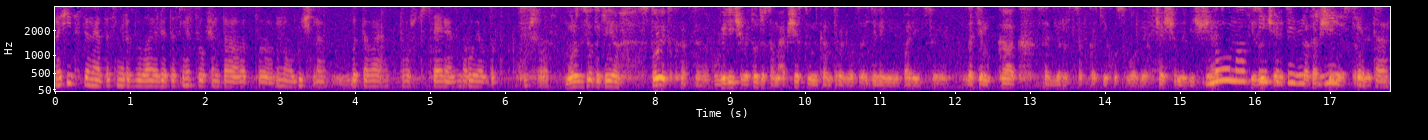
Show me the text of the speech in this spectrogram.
Насильственная эта смерть была, или это смерть, в общем-то, от, э, ну, обычно бытовая, от того, что состояние здоровья вдруг ухудшилось. Может, все-таки стоит как-то увеличивать тот же самый общественный контроль вот за отделениями полиции, за тем, как содержится, в каких условиях, чаще навещать, Ну, у нас, в изучать, принципе, как ведь общение есть строится. это.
